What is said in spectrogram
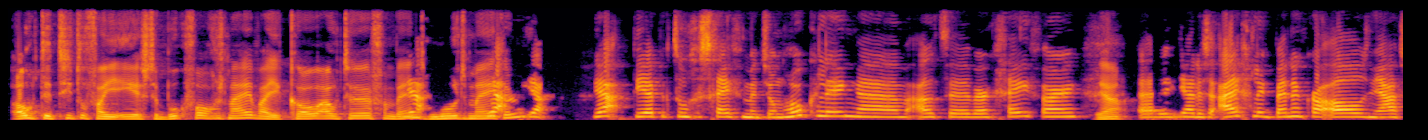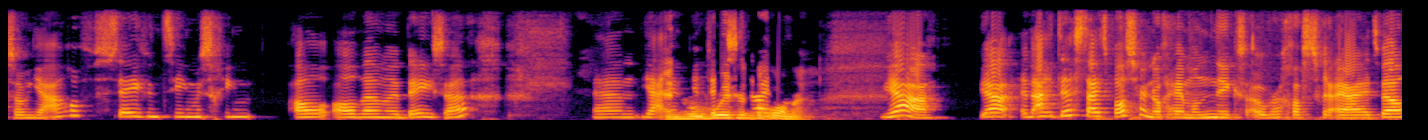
Ook de titel van je eerste boek volgens mij, waar je co-auteur van bent, Ja, Moodmaker. Ja, ja, ja, die heb ik toen geschreven met John Hockeling, eh, mijn oude werkgever. Ja. Eh, ja, dus eigenlijk ben ik er al ja, zo'n jaar of 17 misschien al, al wel mee bezig. En, ja, En hoe, is het begonnen? Ja, ja, en eigenlijk destijds was er nog helemaal niks over gastvrijheid. Wel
